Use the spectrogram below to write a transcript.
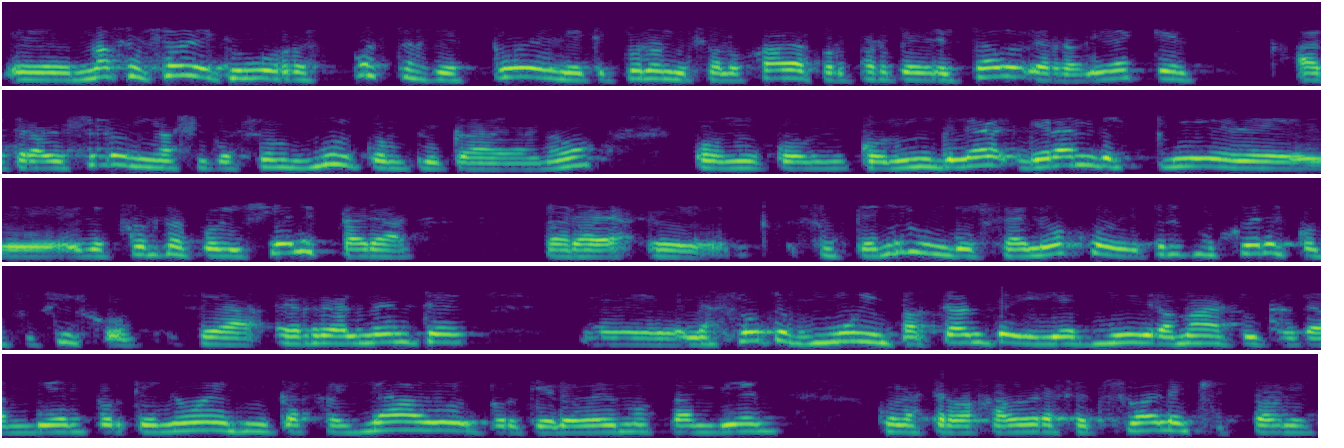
Eh, más allá de que hubo respuestas después de que fueron desalojadas por parte del Estado, la realidad es que atravesaron una situación muy complicada, ¿no? Con, con, un gran despliegue de, de fuerzas policiales para para eh, sostener un desalojo de tres mujeres con sus hijos. O sea, es realmente, eh, la foto es muy impactante y es muy dramática también, porque no es un caso aislado y porque lo vemos también con las trabajadoras sexuales que están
